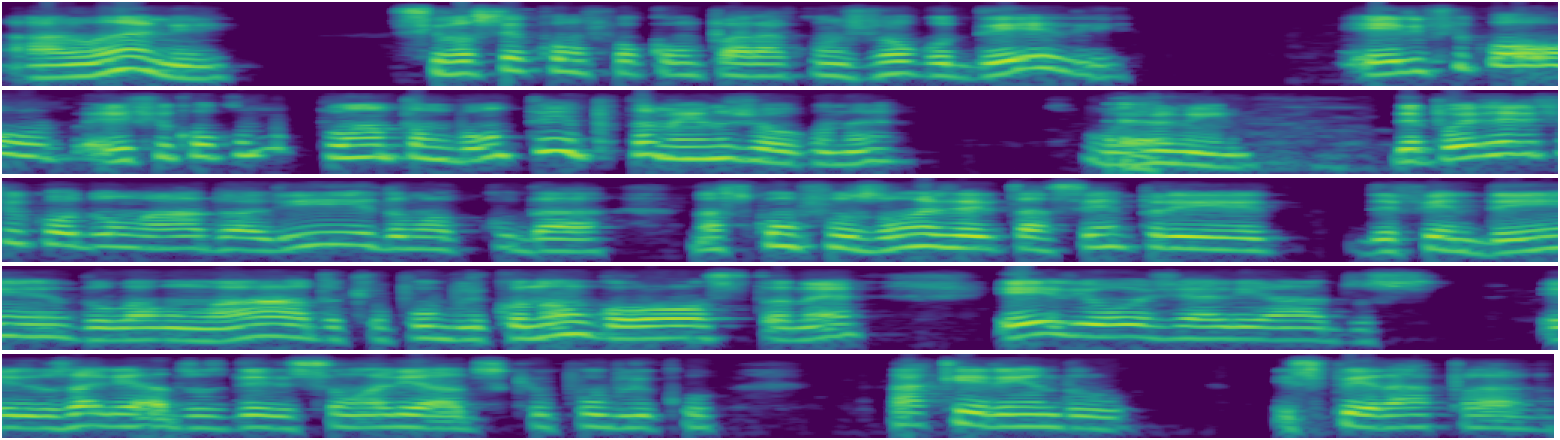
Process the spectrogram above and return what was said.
a Lani, se você for comparar com o jogo dele, ele ficou, ele ficou como planta um bom tempo também no jogo, né? O é. Juninho. Depois ele ficou de um lado ali, de uma, da, nas confusões, ele está sempre defendendo lá um lado que o público não gosta, né? Ele hoje é aliados, ele, os aliados dele são aliados que o público está querendo esperar para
